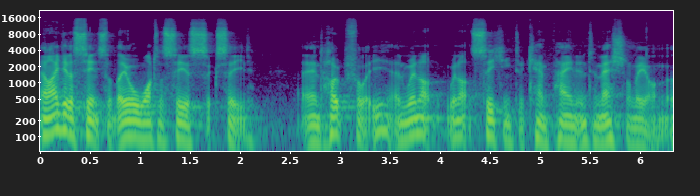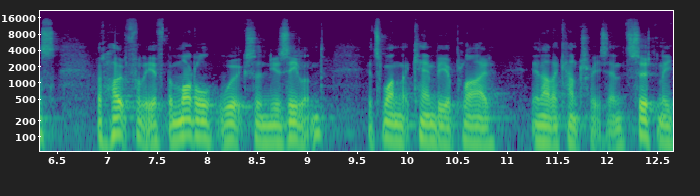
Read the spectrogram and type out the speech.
And I get a sense that they all want to see us succeed and hopefully, and we're not, we're not seeking to campaign internationally on this, but hopefully if the model works in New Zealand, it's one that can be applied in other countries. And certainly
